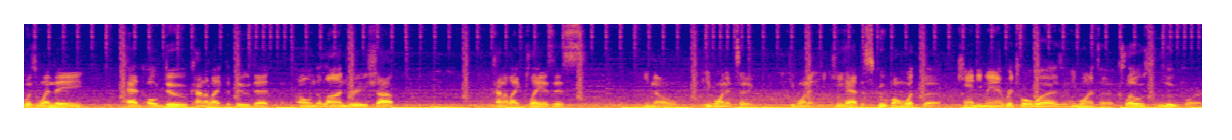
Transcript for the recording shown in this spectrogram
was when they had old dude, kind of like the dude that owned the laundry shop, kind of like play as this, you know, he wanted to, he wanted, he, had the scoop on what the Candyman ritual was, and he wanted to close the loop or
